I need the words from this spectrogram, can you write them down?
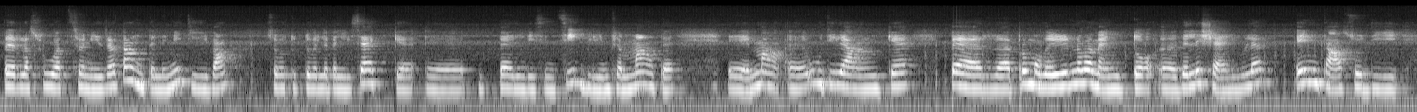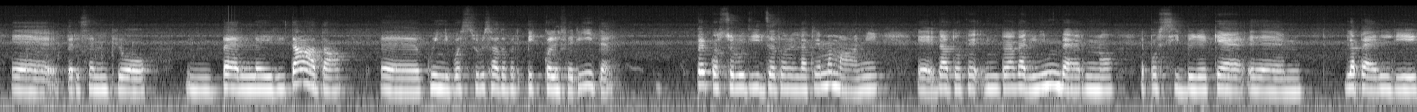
per la sua azione idratante e lenitiva, soprattutto per le pelli secche, eh, pelli sensibili, infiammate, eh, ma eh, utile anche per promuovere il rinnovamento eh, delle cellule e in caso di, eh, per esempio, mh, pelle irritata, eh, quindi può essere usato per piccole ferite. Per questo l'ho utilizzato nella crema mani, dato che magari in inverno è possibile che eh, la, pelle,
